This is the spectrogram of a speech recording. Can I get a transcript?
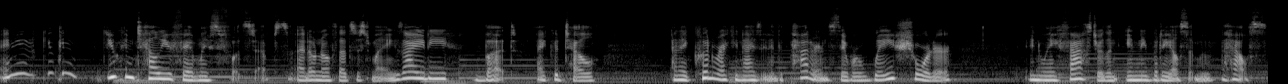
And you, you can you can tell your family's footsteps. I don't know if that's just my anxiety, but I could tell and I couldn't recognize any of the patterns. They were way shorter and way faster than anybody else that moved the house.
